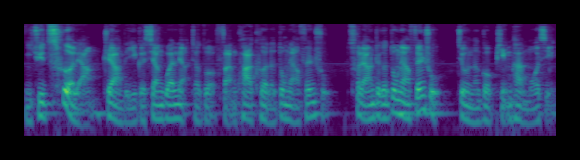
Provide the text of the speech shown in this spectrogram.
你去测量这样的一个相关量，叫做反夸克的动量分数，测量这个动量分数就能够评判模型。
